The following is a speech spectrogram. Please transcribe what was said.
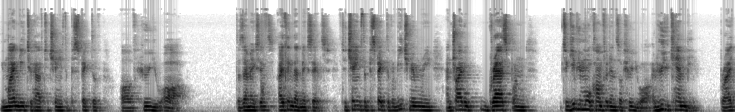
you might need to have to change the perspective of who you are. Does that make sense? I think that makes sense. To change the perspective of each memory and try to grasp on to give you more confidence of who you are and who you can be right?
